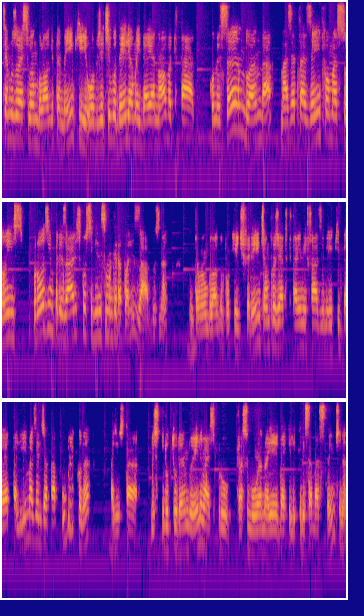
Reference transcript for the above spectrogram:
Temos o S1 Blog também, que o objetivo dele é uma ideia nova que está começando a andar, mas é trazer informações para os empresários conseguirem se manter atualizados, né? Então é um blog um pouquinho diferente, é um projeto que está em fase meio que beta ali, mas ele já está público, né? A gente está estruturando ele, mas para o próximo ano aí a ideia é que ele cresça bastante, né?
